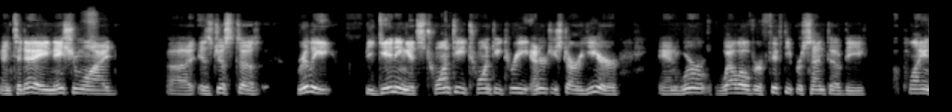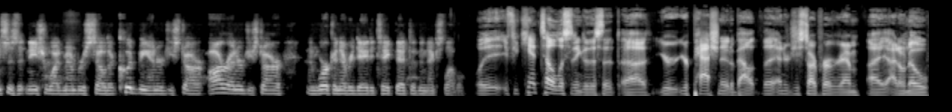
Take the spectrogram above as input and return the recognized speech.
And today, Nationwide uh, is just uh, really beginning its 2023 Energy Star year, and we're well over 50% of the appliances that Nationwide members sell that could be Energy Star are Energy Star and working every day to take that to the next level. Well, if you can't tell listening to this that uh, you're you're passionate about the Energy Star program, I, I don't know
